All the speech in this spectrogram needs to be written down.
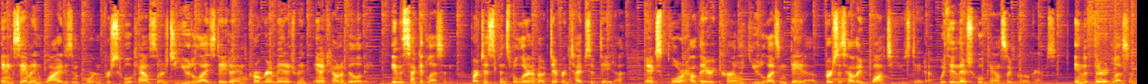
and examining why it is important for school counselors to utilize data in program management and accountability. In the second lesson, participants will learn about different types of data and explore how they are currently utilizing data versus how they want to use data within their school counseling programs. In the third lesson,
